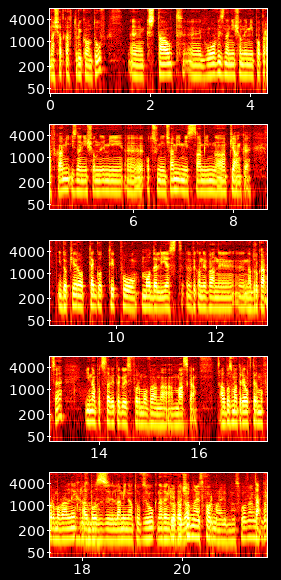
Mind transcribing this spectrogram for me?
na siatkach trójkątów, kształt e, głowy z naniesionymi poprawkami i z naniesionymi e, odsunięciami i miejscami na piankę. I dopiero tego typu model jest wykonywany e, na drukarce i na podstawie tego jest formowana maska. Albo z materiałów termoformowalnych, Rozumiem. albo z laminatów z włókna Czyli węglowego. potrzebna jest forma, jednym słowem, Tak, do,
